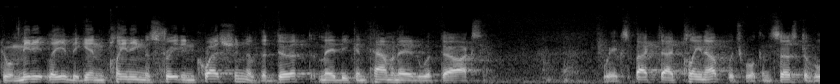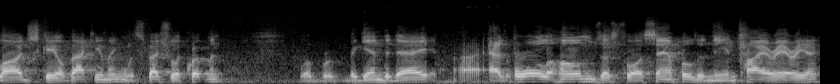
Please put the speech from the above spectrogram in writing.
to immediately begin cleaning the street in question of the dirt that may be contaminated with dioxin. We expect that cleanup, which will consist of large scale vacuuming with special equipment, will begin today. Uh, as all the homes thus far sampled in the entire area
